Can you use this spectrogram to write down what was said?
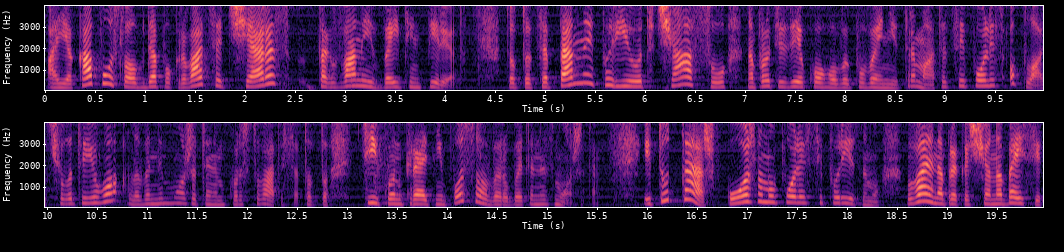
а яка послуга буде покриватися через так званий waiting period. Тобто це певний період часу, на протязі якого ви повинні тримати цей поліс, оплачувати його, але ви не можете ним користуватися. Тобто ці конкретні послуги ви робити не зможете. І тут теж в кожному полісі по-різному. Буває, наприклад, що на Basic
